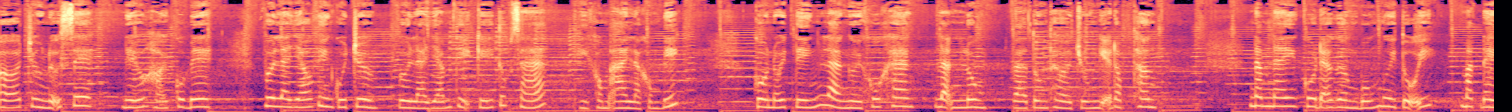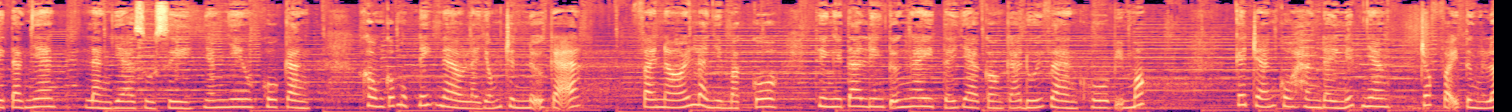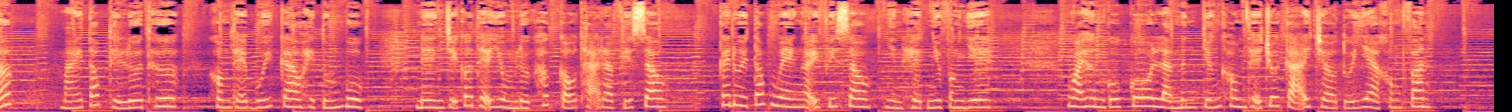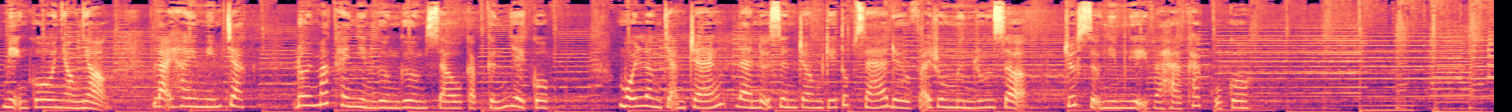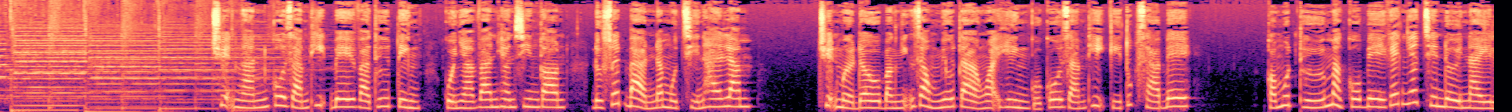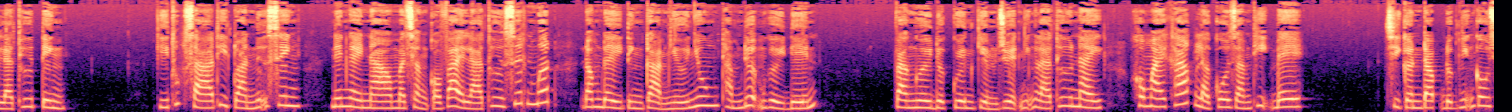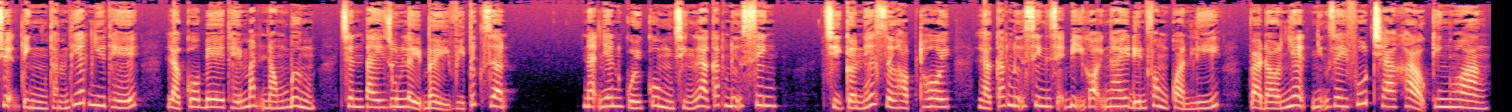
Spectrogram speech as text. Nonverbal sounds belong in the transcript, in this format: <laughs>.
Ở trường nữ C, nếu hỏi cô B, vừa là giáo viên của trường, vừa là giám thị ký túc xá, thì không ai là không biết. Cô nổi tiếng là người khô khan, lạnh lùng và tôn thờ chủ nghĩa độc thân. Năm nay cô đã gần 40 tuổi, mặt đầy tàn nhang, làn da xù xì, nhăn nheo, khô cằn, không có một nét nào là giống trình nữ cả. Phải nói là nhìn mặt cô thì người ta liên tưởng ngay tới da còn cả đuối vàng khô bị móc. Cái trán cô hằng đầy nếp nhăn, tróc vẫy từng lớp, mái tóc thì lưa thưa, không thể búi cao hay túm buộc, nên chỉ có thể dùng lược hất cẩu thả ra phía sau. Cái đuôi tóc ngoe ngẫy phía sau nhìn hệt như phân dê. Ngoại hình của cô là minh chứng không thể chối cãi cho tuổi già không phanh. Miệng cô nhọn nhọn, lại hay mím chặt, đôi mắt hay nhìn gườm gườm sau cặp kính dày cộp. Mỗi lần chạm trán là nữ sinh trong ký túc xá đều phải run mình run sợ trước sự nghiêm nghị và hà khắc của cô. Chuyện ngắn Cô giám thị B và thư tình của nhà văn Hyun Shin Gon được xuất bản năm 1925. Chuyện mở đầu bằng những dòng miêu tả ngoại hình của cô giám thị ký túc xá B. Có một thứ mà cô B ghét nhất trên đời này là thư tình. Ký túc xá thì toàn nữ sinh, nên ngày nào mà chẳng có vài lá thư sướt mướt, đong đầy tình cảm nhớ nhung thắm đượm gửi đến. Và người được quyền kiểm duyệt những lá thư này không ai khác là cô giám thị B. Chỉ cần đọc được những câu chuyện tình thắm thiết như thế là cô B thấy mặt nóng bừng, chân tay run lẩy bẩy vì tức giận. Nạn nhân cuối cùng chính là các nữ sinh. Chỉ cần hết giờ học thôi là các nữ sinh sẽ bị gọi ngay đến phòng quản lý và đón nhận những giây phút tra khảo kinh hoàng.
